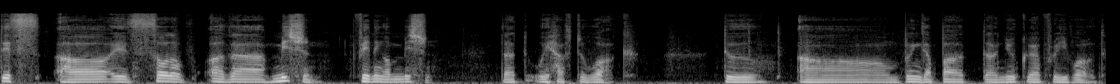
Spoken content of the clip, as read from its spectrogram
this uh, is sort of uh, the mission, feeling of mission that we have to work to um, bring about a nuclear-free world.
